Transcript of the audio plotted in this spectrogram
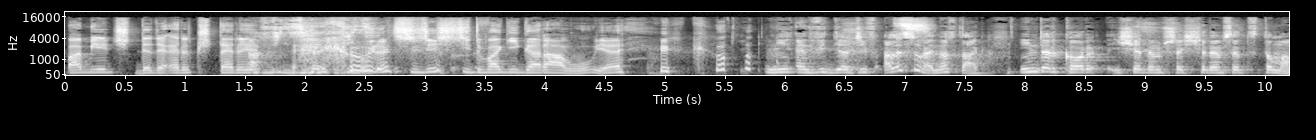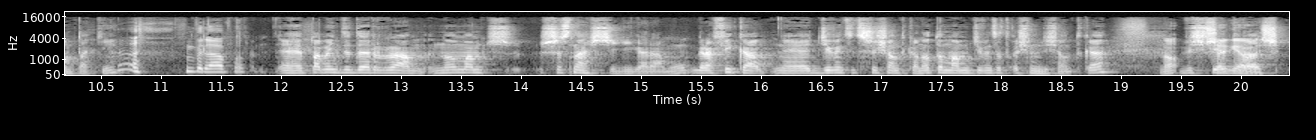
pamięć DDR4, kurde, 32 giga RAMu, nie? Nvidia GeForce, ale słuchaj, no tak, Intel Core i7 6700 to mam taki. Brawo. E, pamięć DDR RAM, no mam 16 GB RAMu. Grafika e, 960, no to mam 980. No, Wyświetlacz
